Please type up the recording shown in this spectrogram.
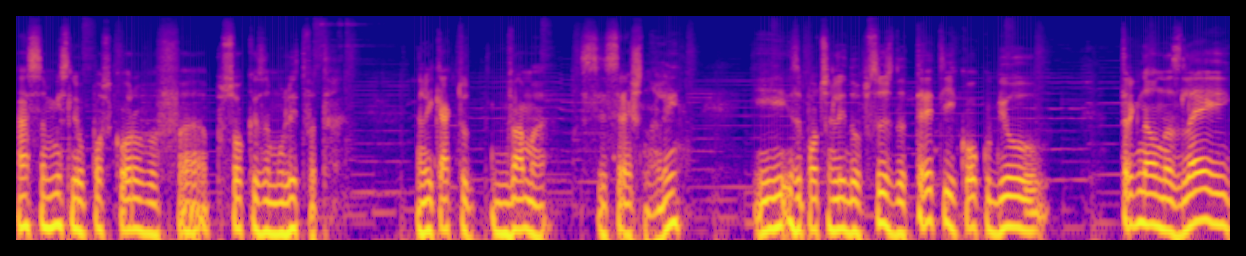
аз съм мислил по-скоро в а, посока за молитвата. Нали, както двама се срещнали и започнали да обсъждат трети и колко бил тръгнал на зле и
